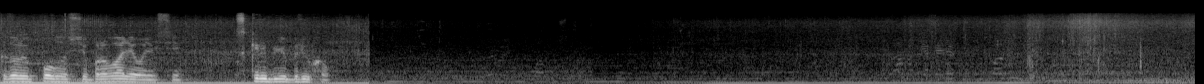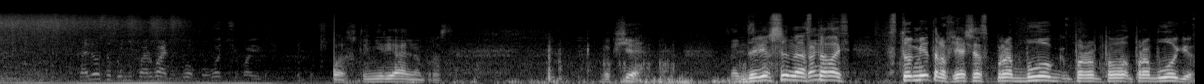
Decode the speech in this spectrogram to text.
которые полностью проваливались и скребли брюхом. Колеса бы не порвать сбоку, вот что боюсь. Что нереально просто. Вообще. Смотри, До вершины Саня- осталось 100 метров, я сейчас про блог, про, про, про блогю.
